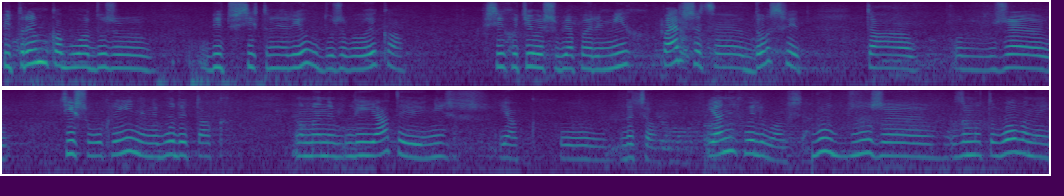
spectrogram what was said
Підтримка була дуже від всіх тренерів, дуже велика. Всі хотіли, щоб я переміг. Перше це досвід, та вже ті, що в Україні, не будуть так на мене вліяти, ніж як е, до цього. Я не хвилювався. Був дуже замотивований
